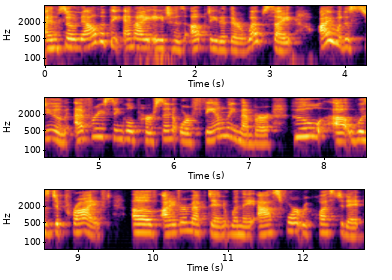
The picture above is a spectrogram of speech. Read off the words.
and so now that the NIH has updated their website, I would assume every single person or family member who uh, was deprived of ivermectin when they asked for it, requested it,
